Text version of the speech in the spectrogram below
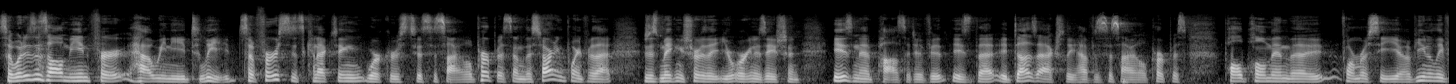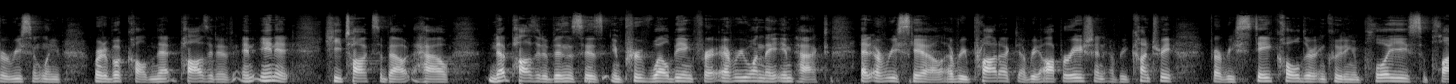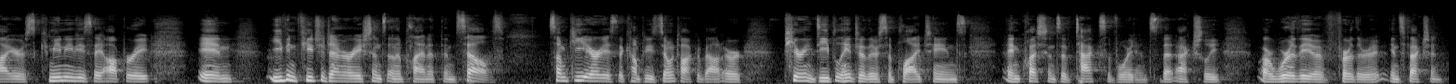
So, what does this all mean for how we need to lead? So, first, it's connecting workers to societal purpose. And the starting point for that is just making sure that your organization is net positive, it, is that it does actually have a societal purpose. Paul Polman, the former CEO of Unilever, recently wrote a book called Net Positive. And in it, he talks about how net positive businesses improve well being for everyone they impact at every scale, every product, every operation, every country, for every stakeholder, including employees, suppliers, communities they operate in, even future generations and the planet themselves. Some key areas that companies don't talk about are peering deeply into their supply chains and questions of tax avoidance that actually are worthy of further inspection.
